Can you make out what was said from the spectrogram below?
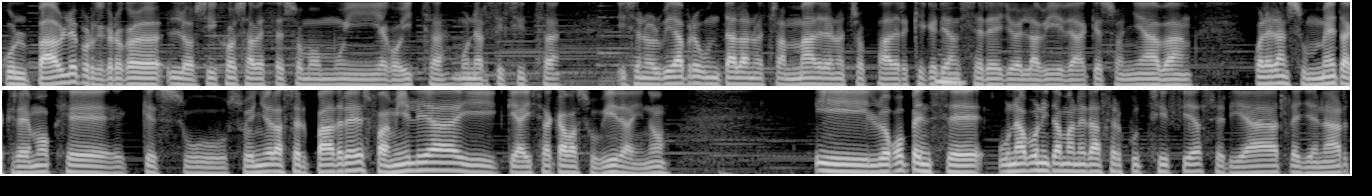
culpable porque creo que los hijos a veces somos muy egoístas, muy narcisistas y se nos olvida preguntarle a nuestras madres, a nuestros padres qué querían mm. ser ellos en la vida, qué soñaban, cuáles eran sus metas. Creemos que, que su sueño era ser padres, familia y que ahí se acaba su vida y no. Y luego pensé, una bonita manera de hacer justicia sería rellenar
